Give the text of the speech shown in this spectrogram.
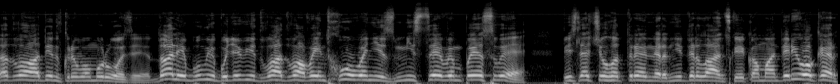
та 2-1 в Кривому Розі. Далі були бойові 2-2 в Ейндховені з місцевим ПСВ, після чого тренер нідерландської команди Рьокер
